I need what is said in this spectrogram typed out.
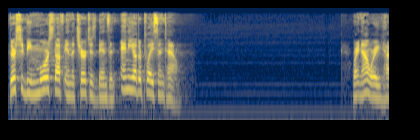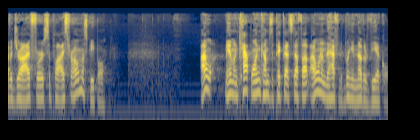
There should be more stuff in the church's bins than any other place in town. Right now, we have a drive for supplies for homeless people. I, man, when Cap One comes to pick that stuff up, I want them to have to bring another vehicle.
